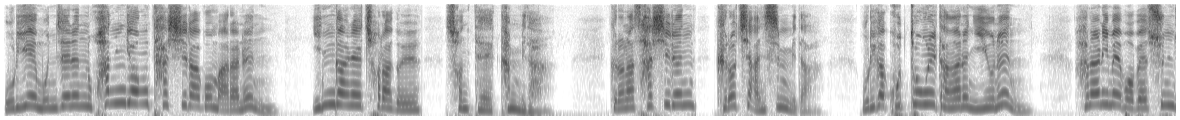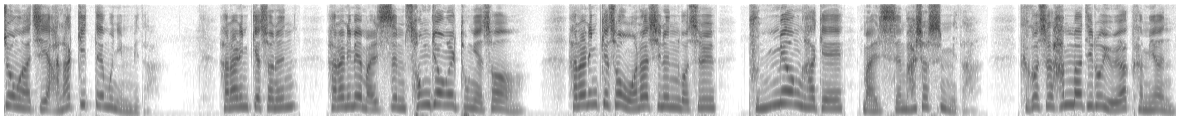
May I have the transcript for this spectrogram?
우리의 문제는 환경 탓이라고 말하는 인간의 철학을 선택합니다. 그러나 사실은 그렇지 않습니다. 우리가 고통을 당하는 이유는 하나님의 법에 순종하지 않았기 때문입니다. 하나님께서는 하나님의 말씀 성경을 통해서 하나님께서 원하시는 것을 분명하게 말씀하셨습니다. 그것을 한마디로 요약하면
